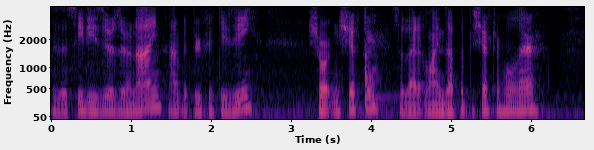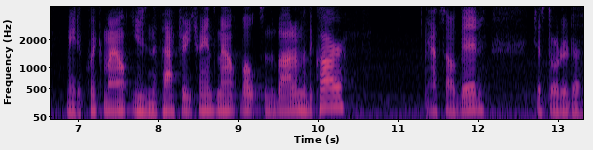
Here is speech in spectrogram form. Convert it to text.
This is a CD009 out of a 350Z shortened shifter so that it lines up with the shifter hole there. Made a quick mount using the factory trans mount bolts in the bottom of the car. That's all good. Just ordered a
